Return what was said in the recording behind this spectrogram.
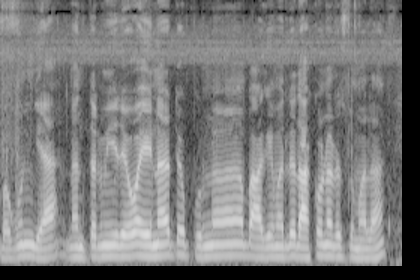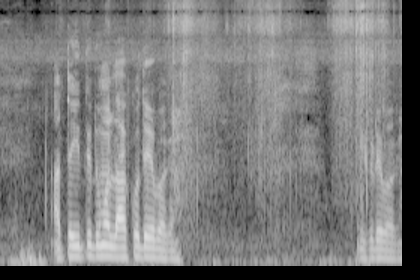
बघून घ्या. नंतर मी जेव्हा येणार तेव्हा पूर्ण बागेमधले दाखवणारच तुम्हाला. आता इथे तुम्हाला दाखवतो बघा. इकडे बघा.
